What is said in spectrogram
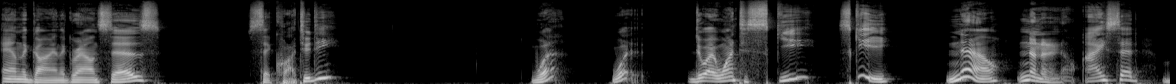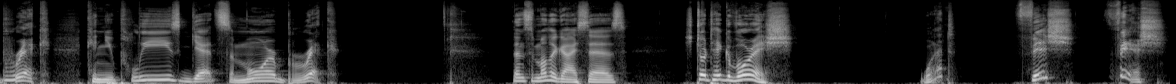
And the guy on the ground says, C'est quoi tu dis? What? What? Do I want to ski? Ski? Now? No, no, no, no. I said brick. Can you please get some more brick? Then some other guy says, Te? What? Fish? Fish?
